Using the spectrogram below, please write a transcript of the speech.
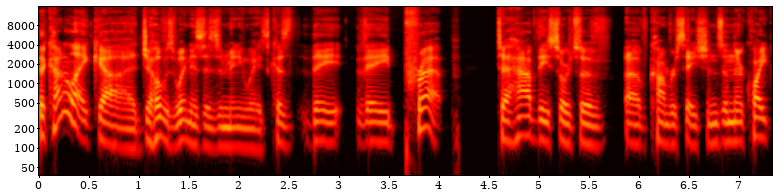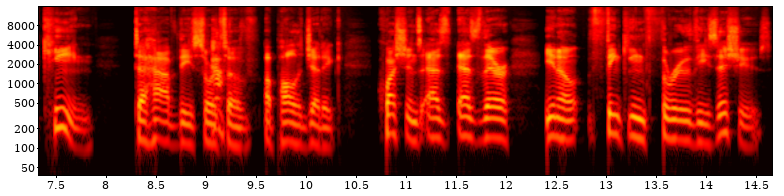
they're kind of like uh, Jehovah's Witnesses in many ways because they they prep to have these sorts of of conversations, and they're quite keen to have these sorts yeah. of apologetic questions as as they're you know thinking through these issues.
